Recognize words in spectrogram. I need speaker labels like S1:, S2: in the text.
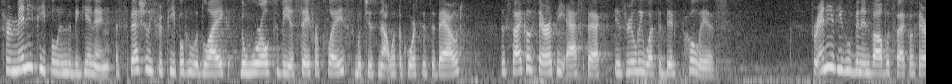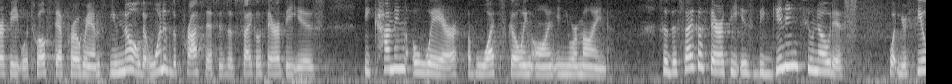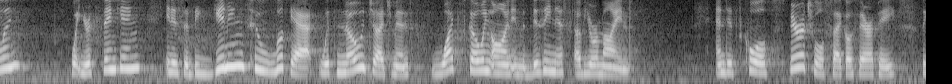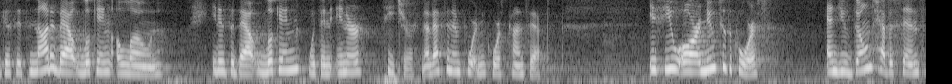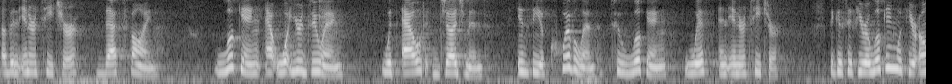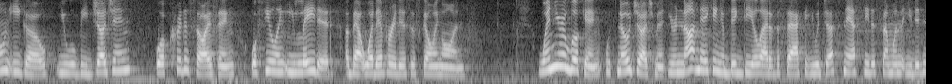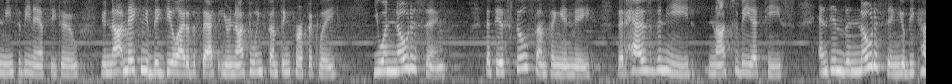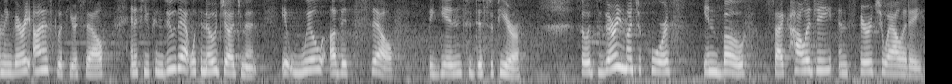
S1: For many people in the beginning, especially for people who would like the world to be a safer place, which is not what the course is about, the psychotherapy aspect is really what the big pull is. For any of you who've been involved with psychotherapy or 12 step programs, you know that one of the processes of psychotherapy is becoming aware of what's going on in your mind. So the psychotherapy is beginning to notice what you're feeling, what you're thinking. It is a beginning to look at, with no judgment, what's going on in the busyness of your mind. And it's called spiritual psychotherapy because it's not about looking alone, it is about looking with an inner teacher. Now, that's an important course concept. If you are new to the course and you don't have a sense of an inner teacher, that's fine looking at what you're doing without judgment is the equivalent to looking with an inner teacher. Because if you're looking with your own ego, you will be judging or criticizing or feeling elated about whatever it is that's going on. When you're looking with no judgment, you're not making a big deal out of the fact that you were just nasty to someone that you didn't mean to be nasty to. You're not making a big deal out of the fact that you're not doing something perfectly you are noticing that there's still something in me that has the need not to be at peace. And in the noticing, you're becoming very honest with yourself. And if you can do that with no judgment, it will of itself begin to disappear. So it's very much a course in both psychology and spirituality.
